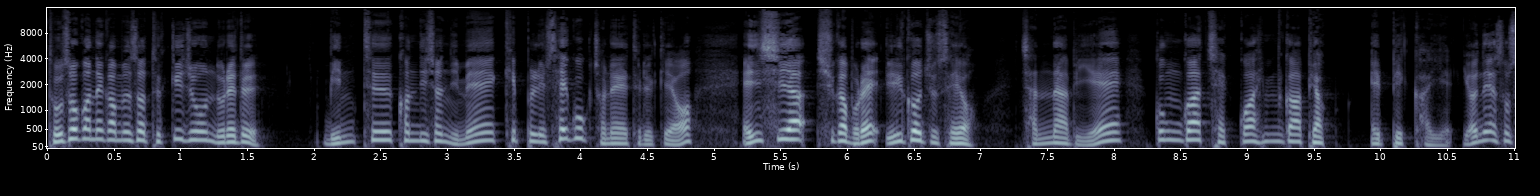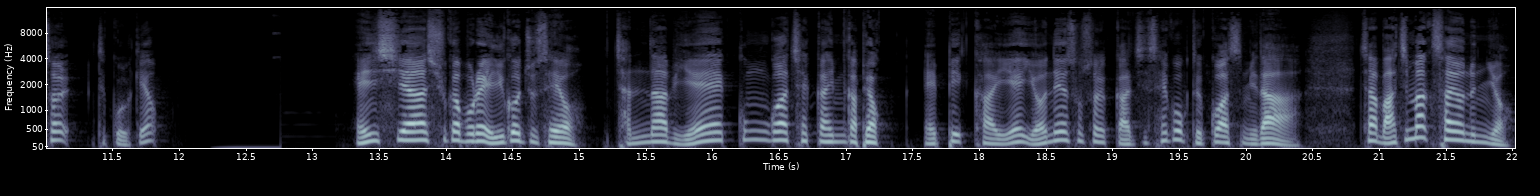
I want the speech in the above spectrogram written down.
도서관에 가면서 듣기 좋은 노래들 민트 컨디션님의 키플리 세 곡 전해드릴게요. 엔시아 슈가볼의 읽어주세요. 잔나비의 꿈과 책과 힘과 벽, 에픽하이의 연애소설 듣고 올게요. 엔시아 슈가볼의 읽어주세요. 잔나비의 꿈과 책과 힘과 벽, 에픽하이의 연애소설까지 세 곡 듣고 왔습니다. 자, 마지막 사연은요.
